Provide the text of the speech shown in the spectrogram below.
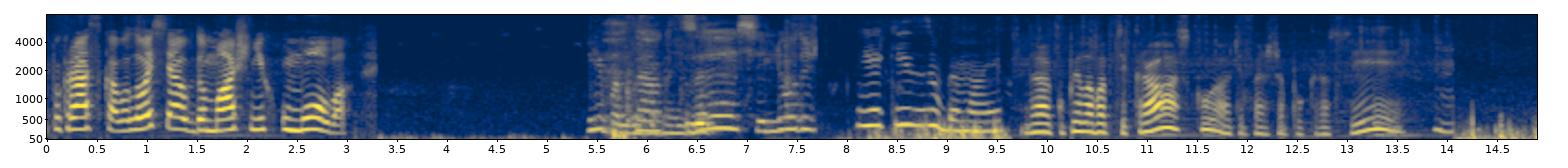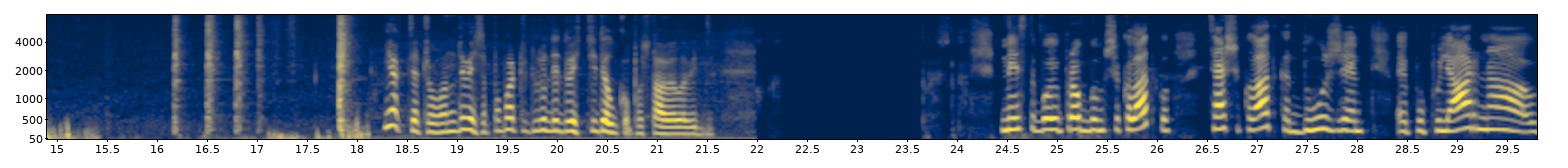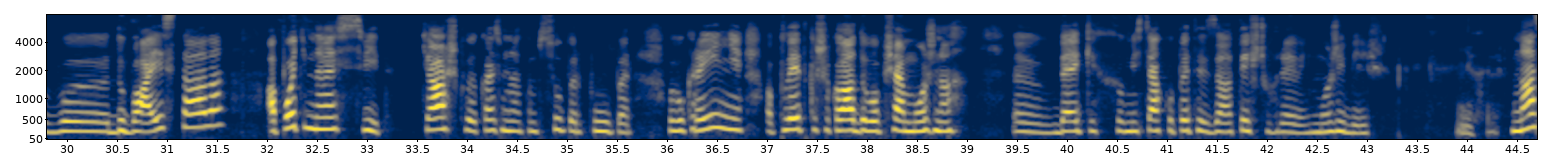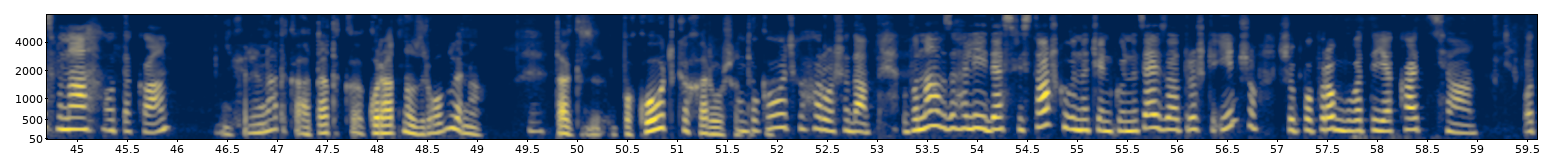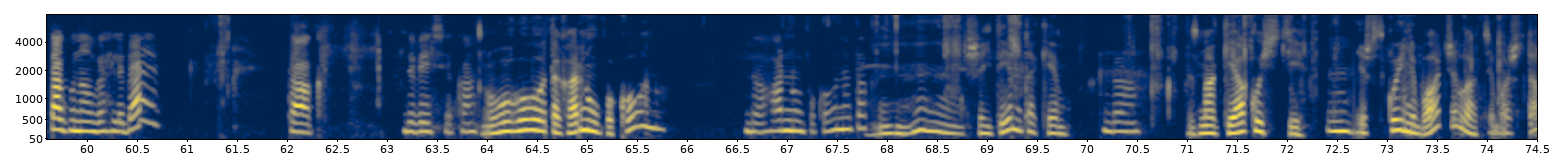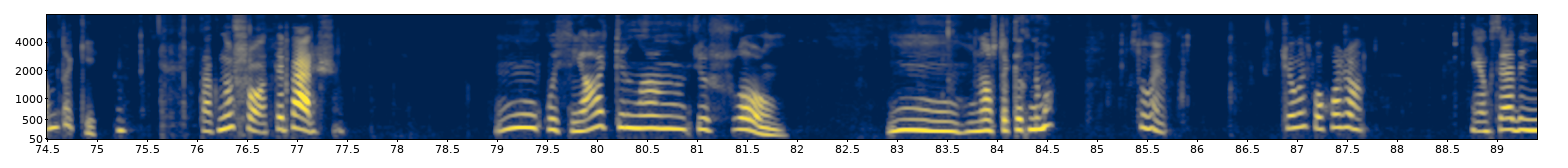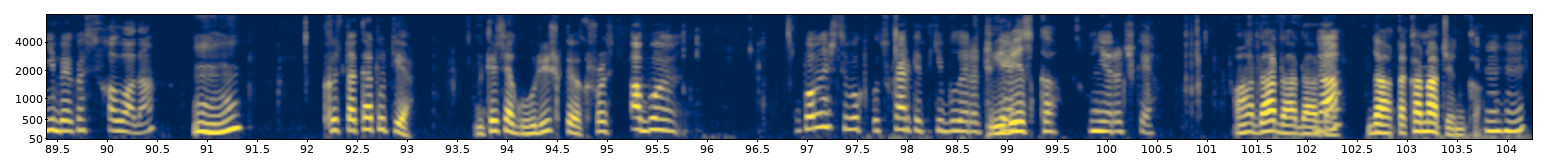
Покраска волосся в домашніх умовах. Так, це сільодич. Які зуби має. Да, купила бабці краску, а тепер ще покраси. Як це чого? Ну дивися, побачать люди дивись, цідилку поставила від. Ми з тобою пробуємо шоколадку. Ця шоколадка дуже е, популярна в Дубаї стала, а потім на весь світ. Тяжко, якась вона там супер-пупер. В Україні плитка шоколаду взагалі можна е, в деяких місцях купити за тисячу гривень, може і більше. Ніхрена, У нас вона отака. ніхрена така, а та така акуратно зроблена. Так, упаковочка хороша. Упаковочка хороша, да. Вона взагалі йде з фісташковою начинкою. На ця я взяла трошки іншу, щоб попробувати, яка ця. Отак вона виглядає. Так, дивись, яка. Ого, так гарно упаковано. Да, гарно упакована так. Угу. Ще й тим таким. Да. Знак якості. М. Я ж такої не бачила, це бач там такі. Так, ну що, тепер що? М, Вкуснятина чи що? У нас таких нема. Слухай, чомусь похоже, як всередині ніби якась халва, да? Угу. Щось таке тут є. Якесь як горішки, як щось. Або, помниш, ці цукерки такі були рачки? Іриска. Ні, рачки. А, да, да, да, Да? да. Да, така начинка. Угу.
